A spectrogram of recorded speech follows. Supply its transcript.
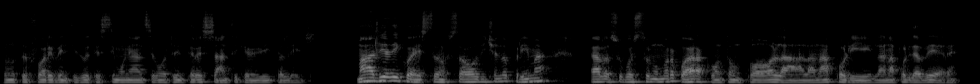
Sono venute fuori 22 testimonianze molto interessanti che vi invito a leggere. Ma al di là di questo, stavo dicendo prima, Carlo su questo numero qua racconta un po' la, la Napoli, la Napoli da avere.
